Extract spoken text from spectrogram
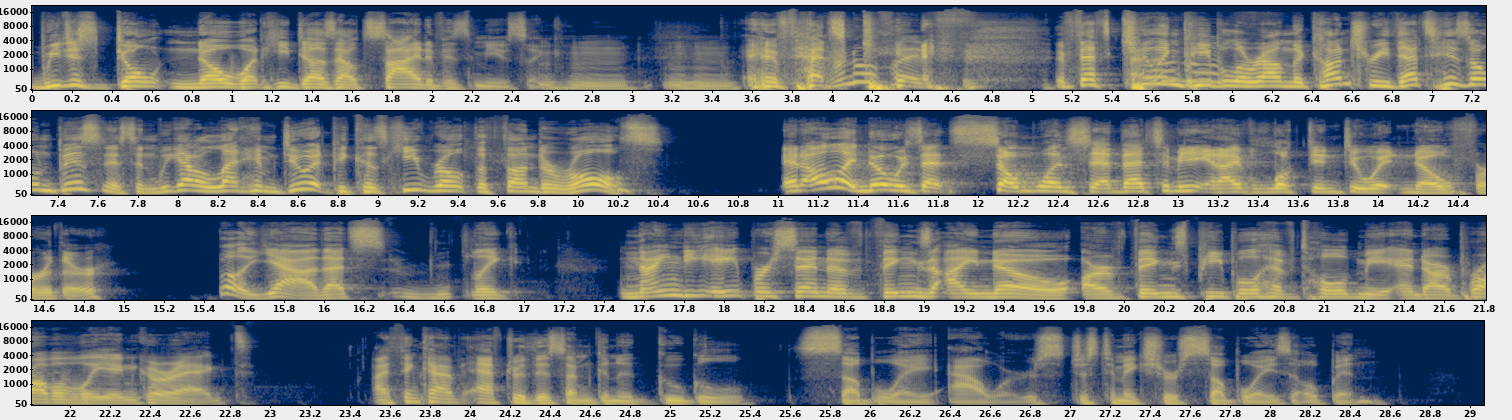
We just don't know what he does outside of his music. hmm hmm And if that's don't if if that's killing people around the country, that's his own business, and we got to let him do it because he wrote the Thunder Rolls. And all I know is that someone said that to me, and I've looked into it no further. Well, yeah, that's mm, like 98% of things I know are things people have told me and are probably incorrect. I think I've, after this, I'm gonna Google Subway hours just to make sure Subway's open,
